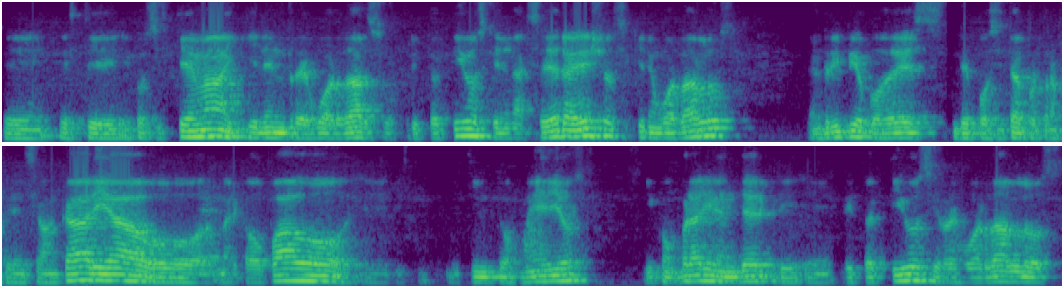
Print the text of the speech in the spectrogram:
este ecosistema y quieren resguardar sus criptoactivos, quieren acceder a ellos y quieren guardarlos. En Ripio podés depositar por transferencia bancaria o mercado pago, distintos medios, y comprar y vender criptoactivos y resguardarlos,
